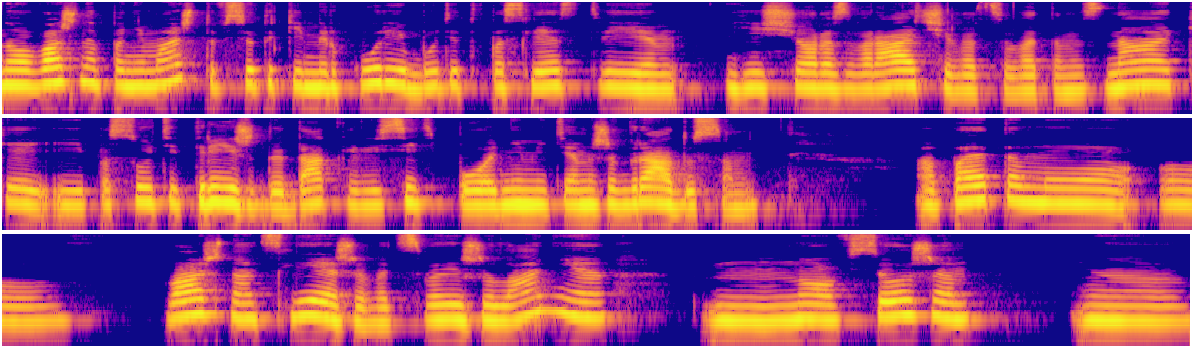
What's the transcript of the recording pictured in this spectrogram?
Но важно понимать, что все-таки Меркурий будет впоследствии еще разворачиваться в этом знаке и, по сути, трижды да, колесить по одним и тем же градусам. А поэтому э, важно отслеживать свои желания, но все же э,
